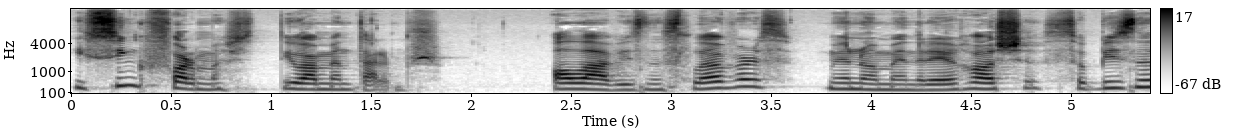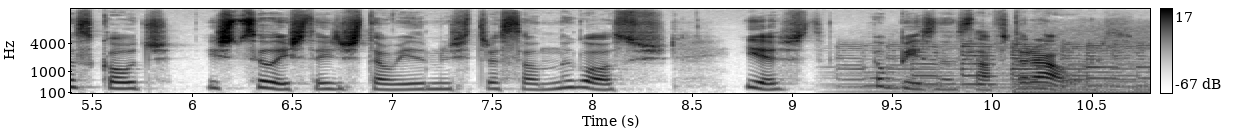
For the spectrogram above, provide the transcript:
e 5 formas de o aumentarmos. Olá, business lovers! Meu nome é Andrea Rocha, sou business coach e especialista em gestão e administração de negócios, e este é o Business After Hours.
